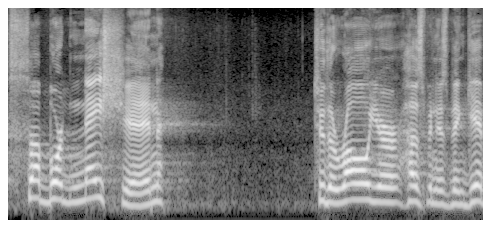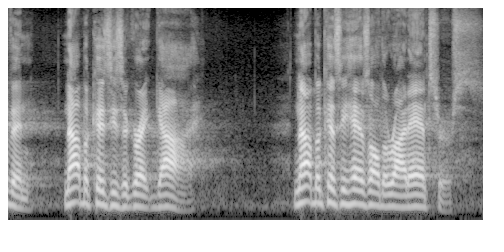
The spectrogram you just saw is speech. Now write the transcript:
subordination to the role your husband has been given, not because he's a great guy, not because he has all the right answers.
